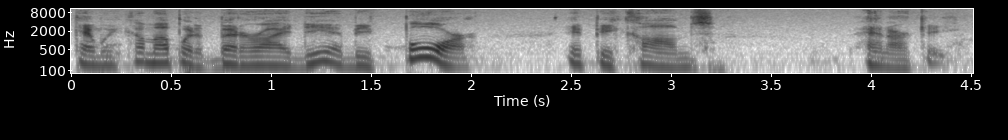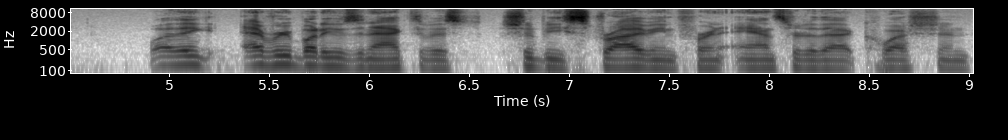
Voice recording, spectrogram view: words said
Can we come up with a better idea before it becomes anarchy? Well, I think everybody who's an activist should be striving for an answer to that question,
